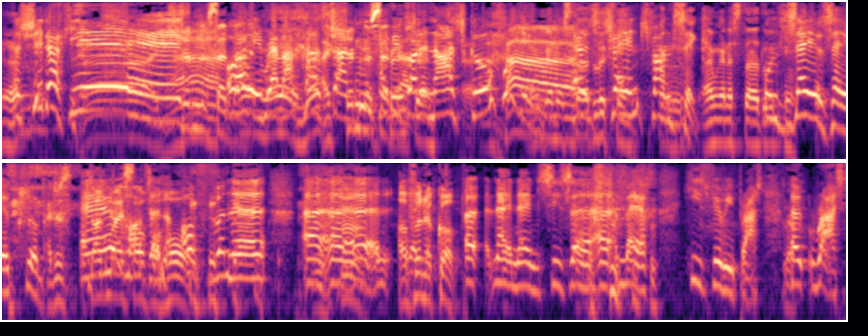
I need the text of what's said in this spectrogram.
A shidduch, yes. Shouldn't have said Oi, that. Rabbi I Chazdan, shouldn't have said have you that. got a nice girl for you? I'm gonna start looking. 22. I'm going to start Und looking. sehr, sehr klug. I just Er dug myself a hole. offene, äh, äh, Offene Kopf. Uh, no, no, she's uh, uh, Melech. He's very bright. Uh, right.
